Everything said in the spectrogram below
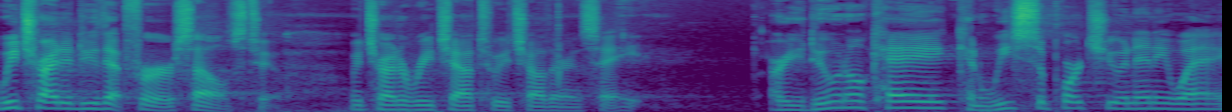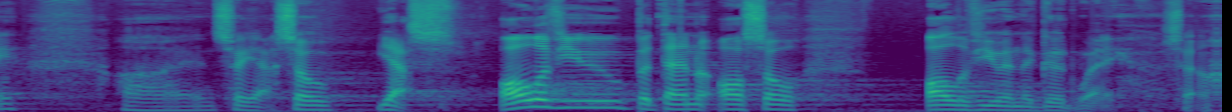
we try to do that for ourselves too. We try to reach out to each other and say, are you doing okay? Can we support you in any way? Uh, and so, yeah, so yes, all of you, but then also all of you in the good way. So.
